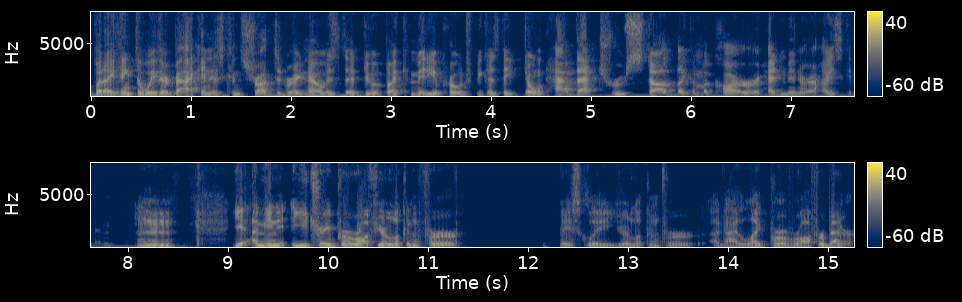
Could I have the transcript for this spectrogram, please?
But I think the way their back end is constructed right now is the do it by committee approach because they don't have that true stud like a Makar or a Hedman or a Heiskanen. Mm-hmm. Yeah, I mean, you trade Provorov, you're looking for basically you're looking for a guy like Provorov or better.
